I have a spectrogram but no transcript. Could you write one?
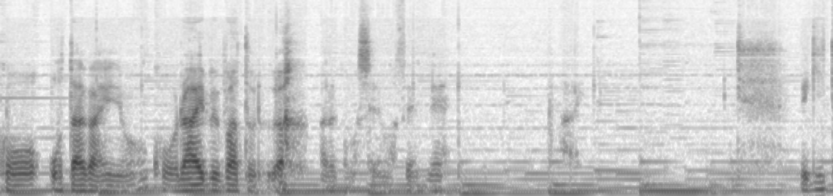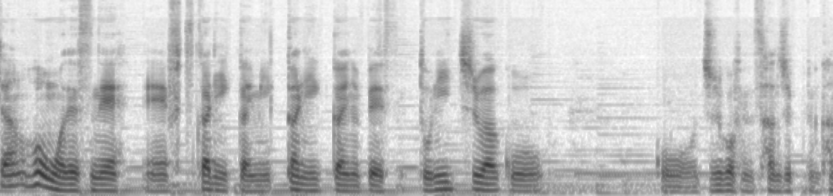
こう、お互いのこうライブバトルがあるかもしれませんね。でギターの方もですね、えー、2日に1回、3日に1回のペース、土日はこう、こう15分、30分必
